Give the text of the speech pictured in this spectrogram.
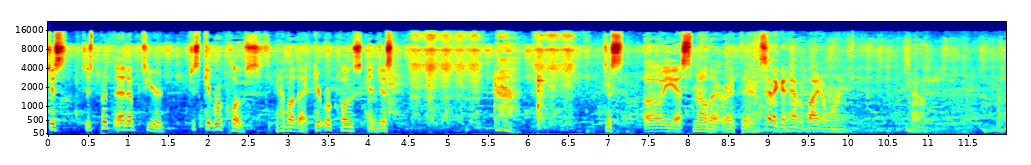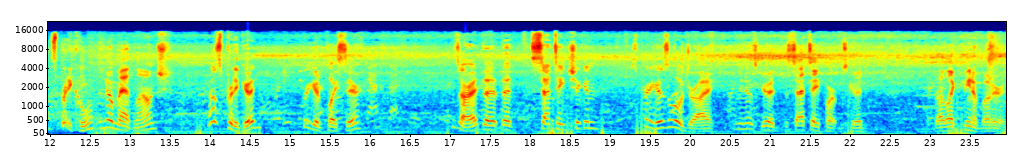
Just just put that up to your. Just get real close. How about that? Get real close and just. Just, oh yeah, smell that right there. I said I could have a bite of one. So, it's pretty cool. The Nomad Lounge. That was pretty good. Pretty good place there. It's alright. The, that satay chicken, it's pretty good. It was a little dry. I mean, it was good. The satay part was good. But I like peanut butter and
